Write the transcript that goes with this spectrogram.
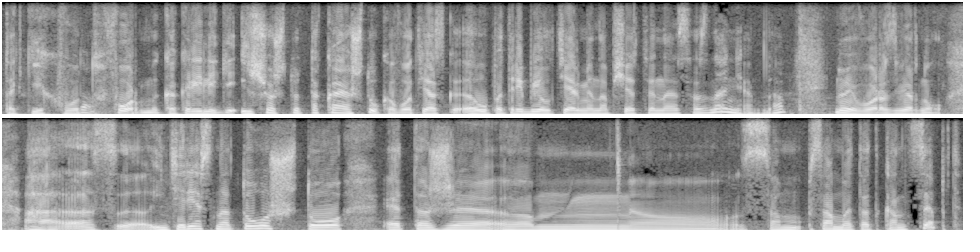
таких вот да. форм, как религия. Еще что такая штука, вот я употребил термин общественное сознание, да, ну его развернул. А интересно то, что это же эм, э, сам, сам этот концепт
